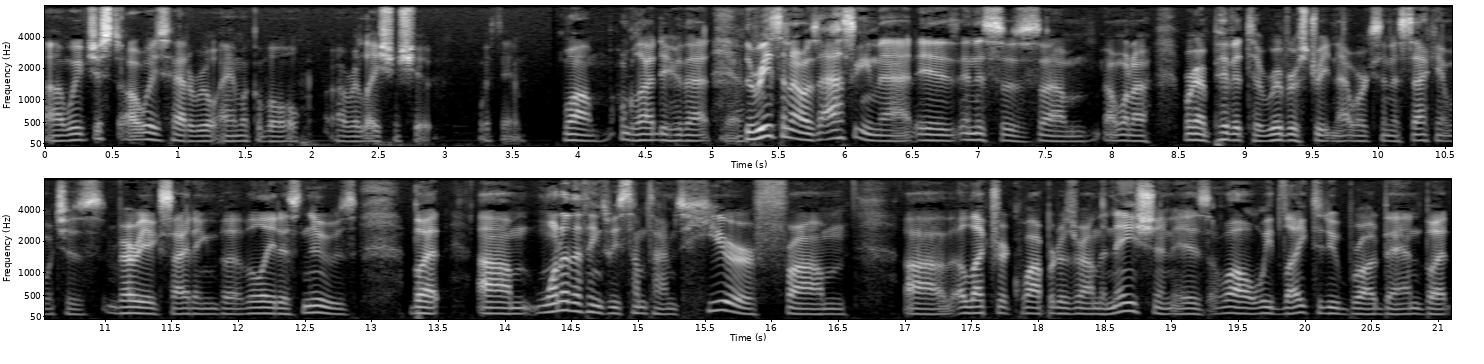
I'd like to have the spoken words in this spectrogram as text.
Uh, we've just always had a real amicable uh, relationship with them. Well, I'm glad to hear that. Yeah. The reason I was asking that is, and this is, um, I want to, we're going to pivot to River Street Networks in a second, which is very exciting, the, the latest news. But um, one of the things we sometimes hear from uh, electric cooperatives around the nation is, well, we'd like to do broadband, but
